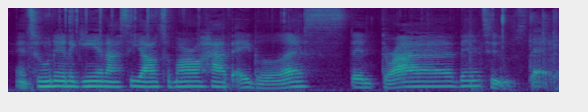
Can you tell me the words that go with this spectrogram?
and tune in again. I'll see y'all tomorrow. Have a blessed and thriving Tuesday.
